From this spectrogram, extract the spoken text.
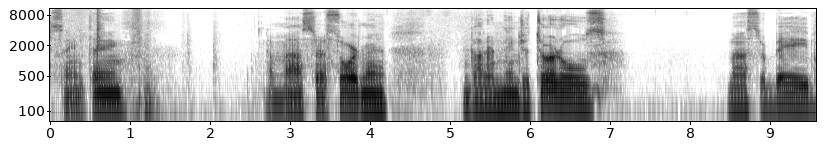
Same thing. A master assortment. Got our Ninja Turtles. Master Babe.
